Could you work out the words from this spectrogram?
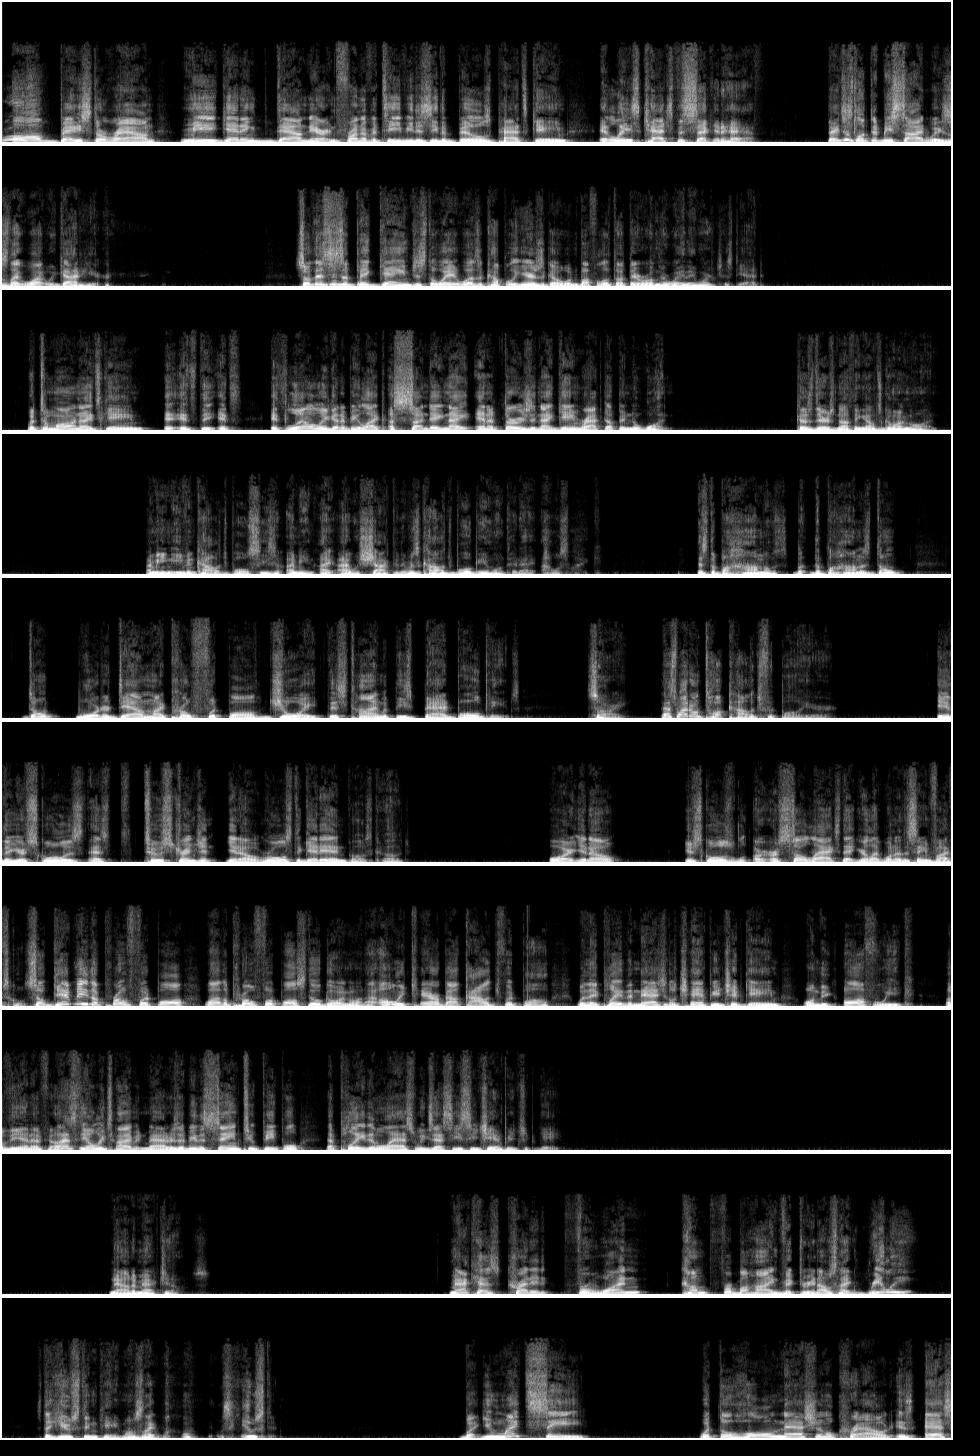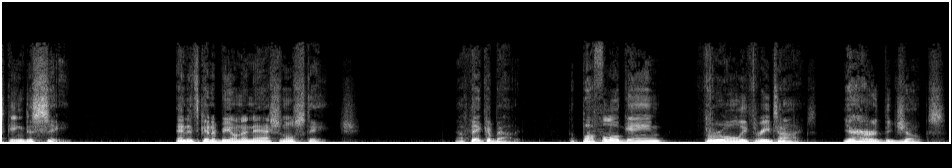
all based around me getting down there in front of a TV to see the Bills Pats game, at least catch the second half. They just looked at me sideways. It's like, what? We got here. So this is a big game, just the way it was a couple of years ago when Buffalo thought they were on their way. They weren't just yet. But tomorrow night's game, it, it's the it's it's literally going to be like a Sunday night and a Thursday night game wrapped up into one, because there's nothing else going on. I mean, even college bowl season. I mean, I, I was shocked that there was a college bowl game on today. I was like, "It's the Bahamas," but the Bahamas don't don't water down my pro football joy this time with these bad bowl games. Sorry. That's why I don't talk college football here. Either your school is has too stringent, you know, rules to get in post college, or you know, your schools are, are, so lax that you're like one of the same five schools. So give me the pro football while the pro football's still going on. I only care about college football when they play the national championship game on the off week of the NFL. That's the only time it matters. It'd be the same two people that played in last week's SEC championship game. Now to Mac Jones. Mac has credit for one come from behind victory. And I was like, really? It's the Houston game. I was like, well, it was Houston. But you might see what the whole national crowd is asking to see and it's going to be on a national stage. Now, think about it. The Buffalo game threw only three times. You heard the jokes.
